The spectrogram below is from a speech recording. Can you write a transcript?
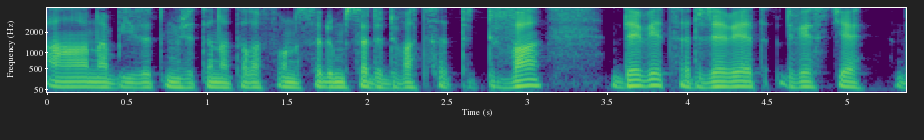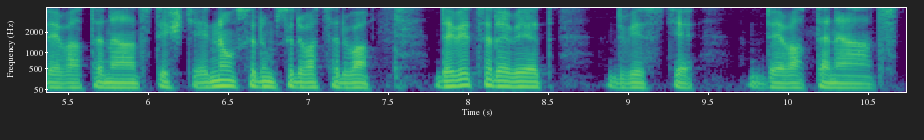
a nabízet můžete na telefon 722 909 219. Ještě jednou 722 909 219.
